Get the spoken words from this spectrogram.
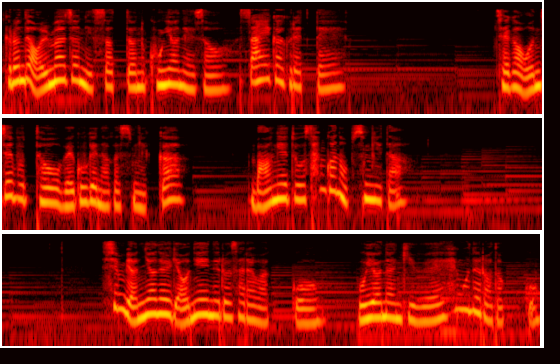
그런데 얼마 전 있었던 공연에서 싸이가 그랬대. 제가 언제부터 외국에 나갔습니까? 망해도 상관없습니다. 십몇 년을 연예인으로 살아왔고 우연한 기회에 행운을 얻었고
